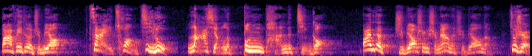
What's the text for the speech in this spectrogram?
巴菲特指标再创纪录，拉响了崩盘的警告。巴菲特指标是一个什么样的指标呢？就是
